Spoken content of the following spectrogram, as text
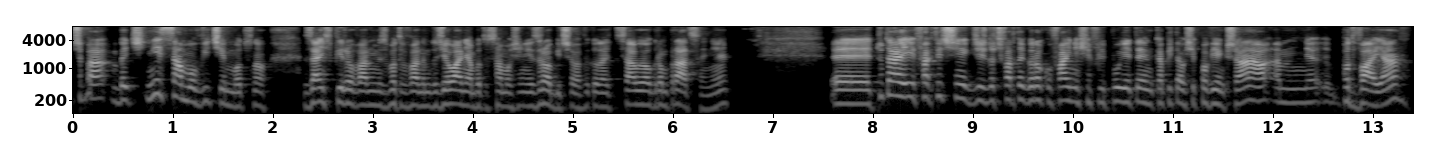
trzeba być niesamowicie mocno zainspirowanym, zmotywowanym do działania, bo to samo się nie zrobi, trzeba wykonać cały ogrom pracy, nie? E, tutaj faktycznie gdzieś do czwartego roku fajnie się flipuje, ten kapitał się powiększa, podwaja,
